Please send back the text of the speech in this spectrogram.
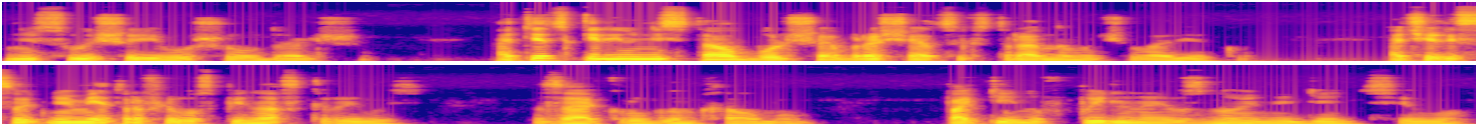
не слыша его, шел дальше. Отец Кирилл не стал больше обращаться к странному человеку, а через сотню метров его спина скрылась за округлым холмом покинув пыльное в знойный день село.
